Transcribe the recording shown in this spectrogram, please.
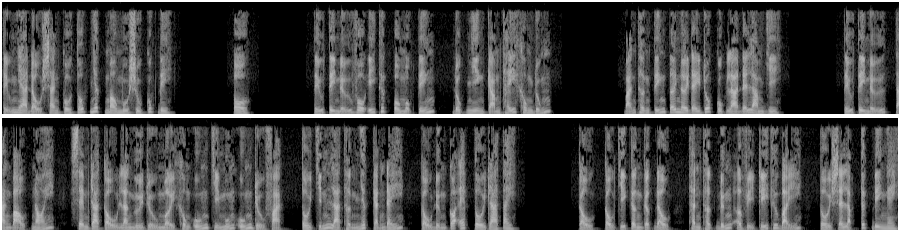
tiểu nha đầu sang cô tốt nhất mau mua su cút đi. Ồ! Tiểu tỳ nữ vô ý thức ồ một tiếng, đột nhiên cảm thấy không đúng. Bản thân tiến tới nơi đây rốt cuộc là để làm gì? Tiểu tỳ nữ, tàn bạo, nói, xem ra cậu là người rượu mời không uống chỉ muốn uống rượu phạt, tôi chính là thần nhất cảnh đấy, cậu đừng có ép tôi ra tay. Cậu, cậu chỉ cần gật đầu, thành thật đứng ở vị trí thứ bảy, tôi sẽ lập tức đi ngay.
